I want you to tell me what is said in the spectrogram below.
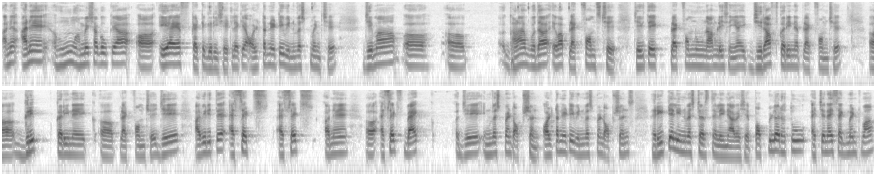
અને આને હું હંમેશા કહું કે આ એઆઈએફ કેટેગરી છે એટલે કે ઓલ્ટરનેટિવ ઇન્વેસ્ટમેન્ટ છે જેમાં ઘણા બધા એવા પ્લેટફોર્મ્સ છે. જેવી રીતે એક પ્લેટફોર્મનું નામ લઈશ અહીંયા એક જીરાફ કરીને પ્લેટફોર્મ છે ગ્રીપ કરીને એક પ્લેટફોર્મ છે જે આવી રીતે એસેટ્સ એસેટ્સ અને એસેટ્સ બેક જે investment option alternative investment options retail ઇન્વેસ્ટર્સને લઈને આવે છે. પોપ્યુલર હતું એચએનઆઈ સેગમેન્ટમાં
